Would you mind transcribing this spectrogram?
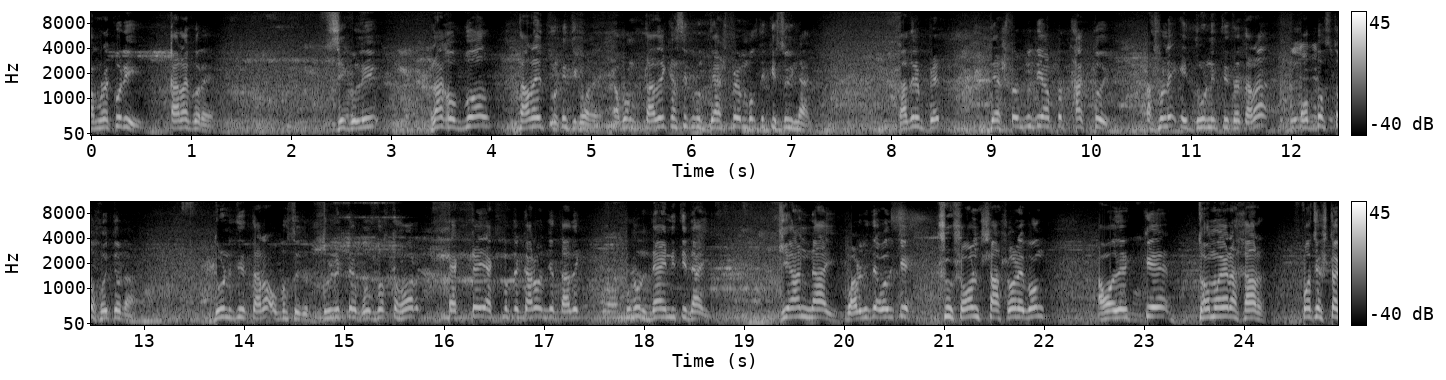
আমরা করি, কারা করে? যেগুলি রাঘব বল, তারাই দুর্নীতি করে এবং তাদের কাছে কোনো দেশপ্রেম বলতে কিছুই নাই। তাদের দেশপ্রেম যদি আপনার থাকতোই, আসলে এই দুর্নীতিতে তারা অভ্যস্ত হইতো না। দুর্নীতিতে তারা অভ্যস্ত হইতো দুর্নীতিতে অভ্যস্ত হওয়ার একটাই একমাত্র কারণ যে তাদের কোনো ন্যায় নীতি নাই, জ্ঞান নাই। ভারত যদি আমাদেরকে সুশাসন, শাসন এবং আমাদেরকে দমায় রাখার প্রচেষ্টা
